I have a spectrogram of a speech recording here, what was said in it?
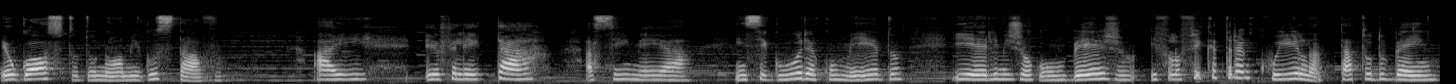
Eu gosto do nome Gustavo. Aí eu falei: Tá, assim, meia insegura, com medo. E ele me jogou um beijo e falou: Fica tranquila, tá tudo bem,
